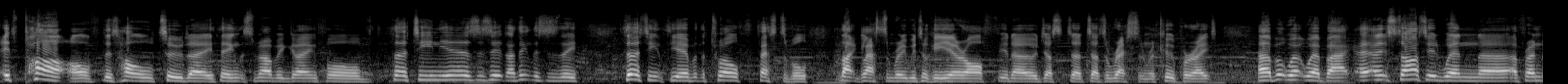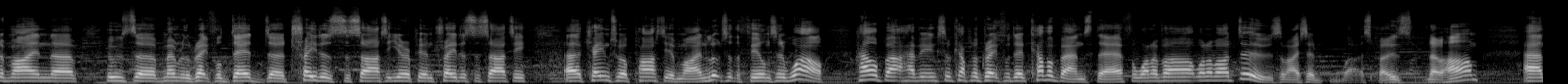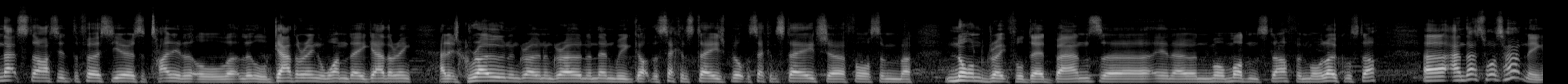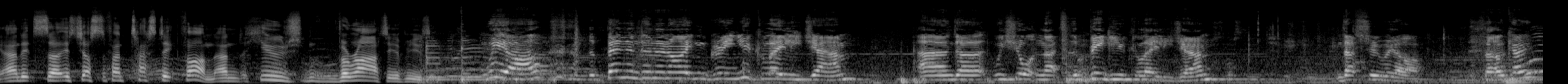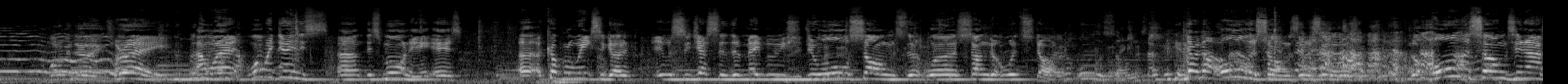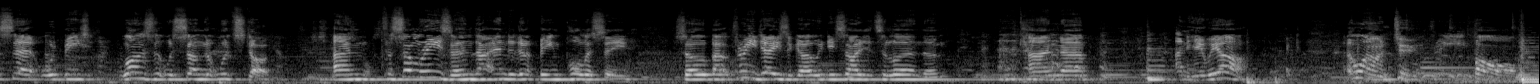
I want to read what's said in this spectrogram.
It's part of this whole two-day thing that's now been going for 13 years, is it? I think this is the 13th year, but the 12th festival, like Glastonbury, we took a year off, you know, just to, to rest and recuperate. Uh, but we're, we're, back. And it started when uh, a friend of mine, uh, who's a member of the Grateful Dead uh, Traders Society, European Traders Society, uh, came to a party of mine, looked at the field and said, wow, how about having some couple of Grateful Dead cover bands there for one of our, one of our dues? And I said, well, I suppose no harm. And that started the first year as a tiny little, uh, little gathering, a one-day gathering, and it's grown and grown and grown. And then we got the second stage, built the second stage uh, for some uh, non-Grateful Dead bands, uh, you know, and more modern stuff and more local stuff. Uh, and that's what's happening. And it's, uh, it's just a fantastic fun and a huge variety of music. We are the Benenden and Iden Green Ukulele Jam, and we shorten that to the Big Ukulele Jam. That's who we are. Is that okay? What are we doing? Hooray! and we're, what we're doing this, um, this morning is uh, a couple of weeks ago, it was suggested that maybe we should do all the songs that were sung at Woodstock. All the songs? No, not all the songs that were sung at Woodstock. all the songs in our set would be ones that were sung at Woodstock. And for some reason, that ended up being policy. So about three days ago, we decided to learn them. And uh, and here we are. Oh, one, two, three, four.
